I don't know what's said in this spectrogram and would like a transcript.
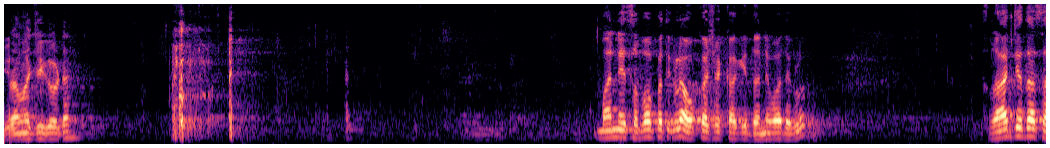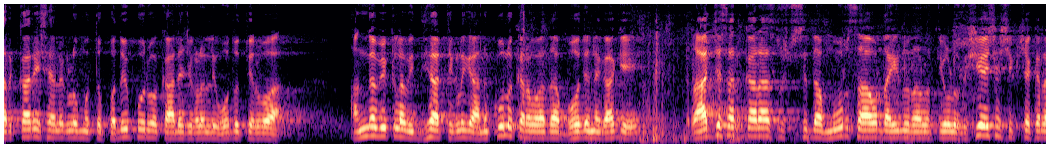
ರಾಮಾಜಿಗೌಡ ಮಾನ್ಯ ಸಭಾಪತಿಗಳ, ಅವಕಾಶಕ್ಕಾಗಿ ಧನ್ಯವಾದಗಳು. ರಾಜ್ಯದ ಸರ್ಕಾರಿ ಶಾಲೆಗಳು ಮತ್ತು ಪದವಿ ಪೂರ್ವ ಕಾಲೇಜುಗಳಲ್ಲಿ ಓದುತ್ತಿರುವ ಅಂಗವಿಕಲ ವಿದ್ಯಾರ್ಥಿಗಳಿಗೆ ಅನುಕೂಲಕರವಾದ ಬೋಧನೆಗಾಗಿ ರಾಜ್ಯ ಸರ್ಕಾರ ಸೃಷ್ಟಿಸಿದ ಮೂರು ಸಾವಿರದ ಐನೂರ ಅರವತ್ತೇಳು ವಿಶೇಷ ಶಿಕ್ಷಕರ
